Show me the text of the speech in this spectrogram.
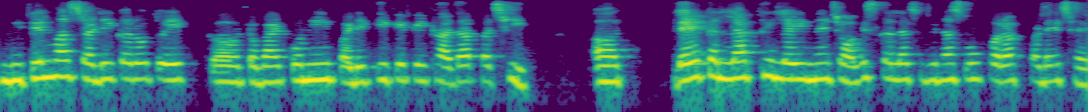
ડિટેલમાં સ્ટડી કરો તો એક ટોબેકોની પડીકી કે કંઈ ખાધા પછી બે કલાકથી લઈને ચોવીસ કલાક સુધીના શું ફરક પડે છે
